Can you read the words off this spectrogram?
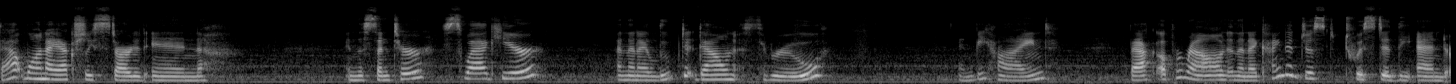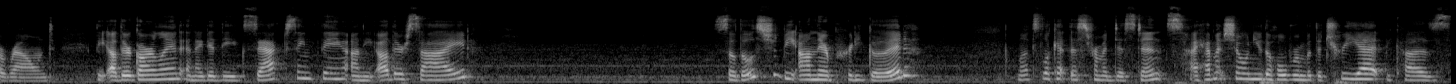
That one I actually started in in the center swag here and then I looped it down through and behind, back up around, and then I kind of just twisted the end around the other garland and I did the exact same thing on the other side. So those should be on there pretty good. let's look at this from a distance. I haven't shown you the whole room with the tree yet because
